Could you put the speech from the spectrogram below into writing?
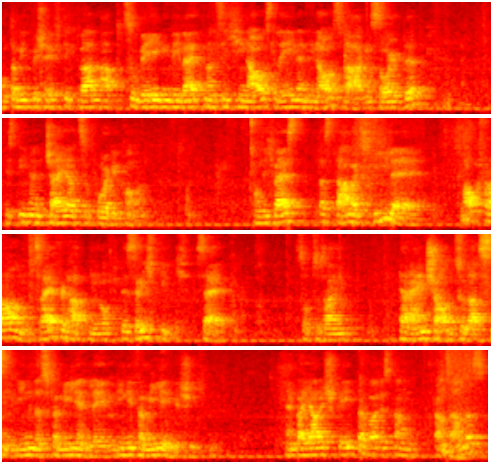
und damit beschäftigt waren, abzuwägen, wie weit man sich hinauslehnen, hinauswagen sollte, ist ihnen Chaya zuvorgekommen. Und ich weiß, dass damals viele auch Frauen Zweifel hatten, ob das richtig sei, sozusagen hereinschauen zu lassen in das Familienleben, in die Familiengeschichten. Ein paar Jahre später war das dann ganz anders.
